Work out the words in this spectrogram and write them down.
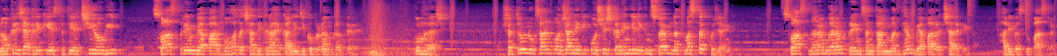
नौकरी चाकरी की स्थिति अच्छी होगी। स्वास्थ्य, प्रेम, व्यापार बहुत अच्छा दिख रहा है। काली जी को प्रणाम करते रहे। कुंभ राशि। शत्रु नुकसान पहुँचाने की कोशिश करेंगे, लेकिन स्वयं नतमस्तक हो जाएँगे। स्वास्थ्य नरम गरम, प्रेम संतान मध्यम, व्यापार अच्छा रहेगा। हरी वस्तु पास रख।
